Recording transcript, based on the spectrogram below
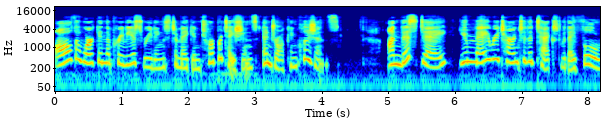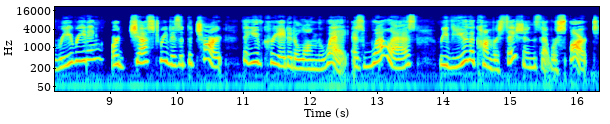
all the work in the previous readings to make interpretations and draw conclusions. On this day, you may return to the text with a full rereading or just revisit the chart that you've created along the way, as well as Review the conversations that were sparked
